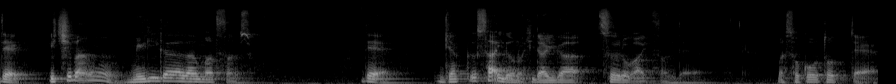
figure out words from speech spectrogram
で一番右側が埋まってたんですよ。で逆サイドの左が通路が空いてたんで、まあ、そこを取って、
